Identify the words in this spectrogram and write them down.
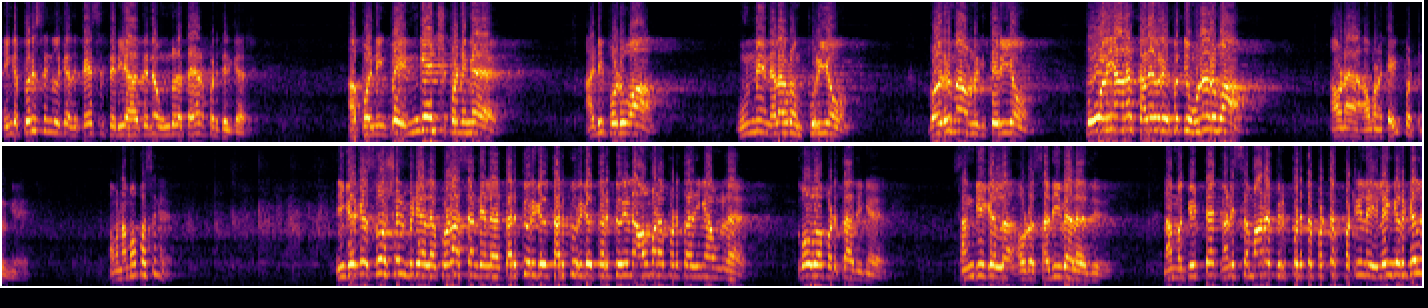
எங்க பெருசுங்களுக்கு அது பேச தெரியாதுன்னு உங்களை தயார்படுத்திருக்காரு அப்ப நீங்க போய் என்கேஜ் பண்ணுங்க. அடிபடுவான் உண்மை நிலவரம் புரியும். வறுமை அவனுக்கு தெரியும். போலியான தலைவரை பத்தி உணருவான். அவனை அவனை கைப்பற்றுங்க. அவன் நம்ம பசங்க. இங்க இருக்க சோஷியல் மீடியால குழா சண்டையில தற்கூரிகள் தற்கூரிகள் தற்கூரின்னு அவமானப்படுத்தாதீங்க அவங்கள. கோபப்படுத்தாதீங்க சங்கிகள் அவரோட சதி வேலை அது. நம்ம கிட்ட கணிசமான பிற்படுத்தப்பட்ட பட்டியல இளைஞர்கள்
